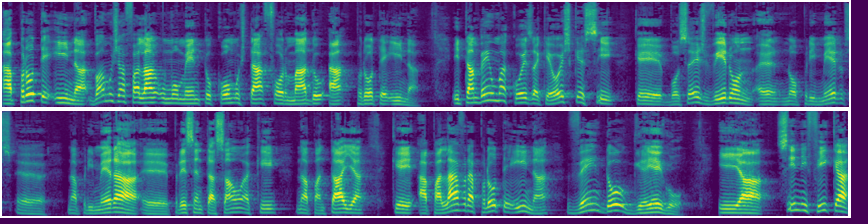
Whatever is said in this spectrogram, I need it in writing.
a proteína, vamos já falar um momento como está formado a proteína. E também uma coisa que eu esqueci, que vocês viram eh, no primeiro, eh, na primeira eh, apresentação aqui na pantalla, que a palavra proteína vem do grego e uh, significa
